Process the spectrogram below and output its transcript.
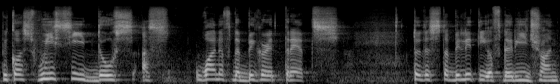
because we see those as one of the bigger threats to the stability of the region.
